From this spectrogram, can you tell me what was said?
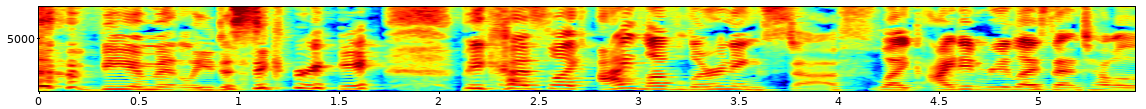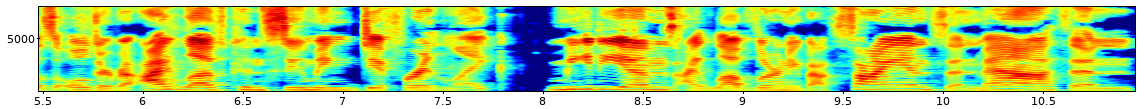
Vehemently disagree. because like I love learning stuff. Like I didn't realize that until I was older, but I love consuming different like mediums. I love learning about science and math and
